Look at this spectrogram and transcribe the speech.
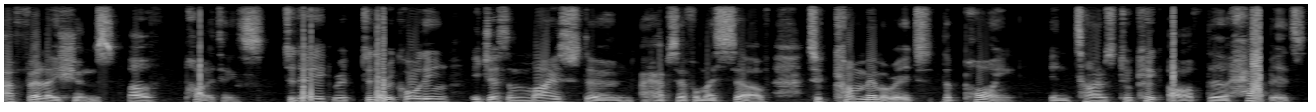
affiliations of politics. Today, re- today recording is just a milestone I have set for myself to commemorate the point in times to kick off the habits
